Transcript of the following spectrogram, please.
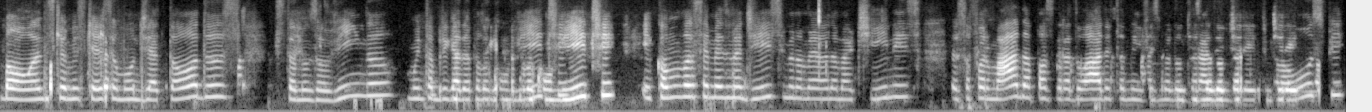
Bom, antes que eu me esqueça, um bom dia a todos estão nos ouvindo. Muito obrigada pelo convite. pelo convite. E como você mesma disse, meu nome é Ana Martinez. Eu sou formada, pós-graduada e também fiz meu doutorado em Direito pela USP.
